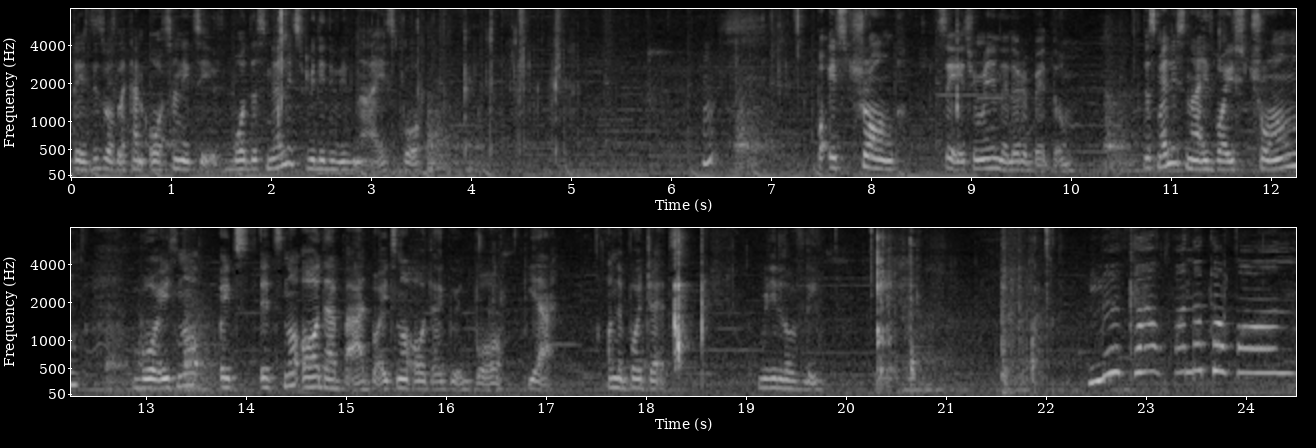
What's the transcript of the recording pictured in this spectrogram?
this. This was like an alternative. But the smell is really really nice but hmm? but it's strong. Say it's remaining a little bit though. The smell is nice but it's strong. But it's not it's it's not all that bad but it's not all that good. But yeah. On the budget. Really lovely. Look at another one.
